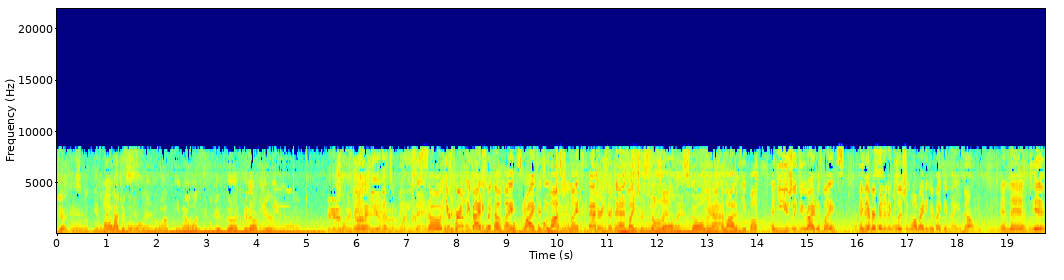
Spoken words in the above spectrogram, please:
Yeah, And you have a lot of email? stolen. The what? Email? A lot of people get uh, hit out here. And like Thank you. That's amazing. So you're currently riding without lights. Why? Because you lost your lights, the batteries are dead, lights were stolen. Stolen. Stolen, Yeah. like a lot of people. And you usually do ride with lights. Have you ever been in a collision while riding your bike at night? No. And then if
